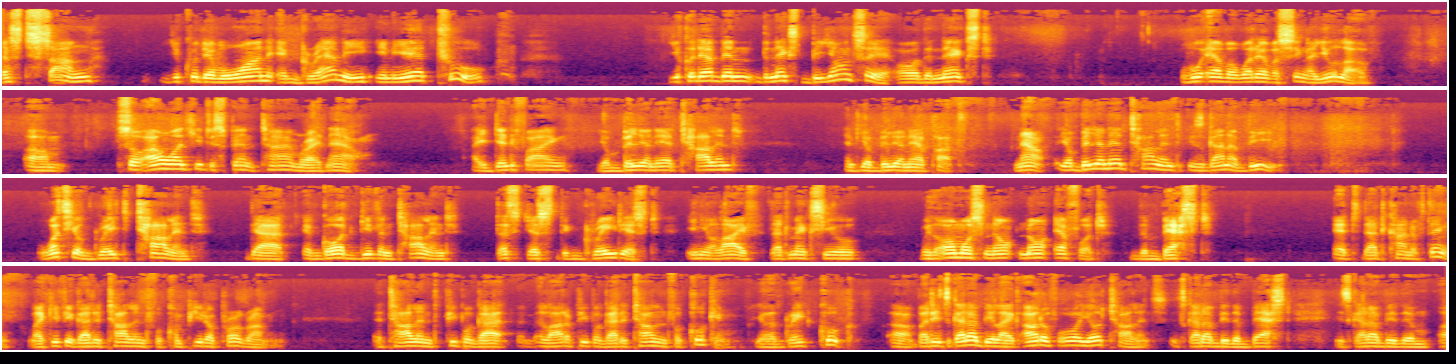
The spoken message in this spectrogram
just sung, you could have won a Grammy in year two. You could have been the next Beyonce or the next whoever, whatever singer you love. Um, so I want you to spend time right now identifying your billionaire talent and your billionaire path. Now, your billionaire talent is gonna be what's your great talent that a God given talent that's just the greatest in your life that makes you, with almost no, no effort, the best at that kind of thing. Like if you got a talent for computer programming, a talent people got, a lot of people got a talent for cooking. You're a great cook. Uh, but it's gotta be like out of all your talents, it's gotta be the best. It's gotta be the uh,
